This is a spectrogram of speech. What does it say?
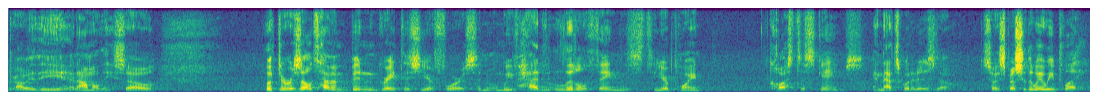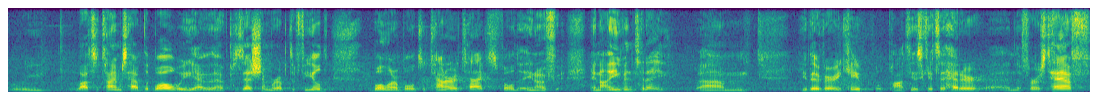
probably the anomaly. So, look, the results haven't been great this year for us, and we've had little things, to your point, cost us games, and that's what it is, though. So, especially the way we play, where we lots of times have the ball, we have, have possession, we're up the field, vulnerable to counterattacks, you know, if, and even today. Um, they're very capable. Pontius gets a header uh, in the first half.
